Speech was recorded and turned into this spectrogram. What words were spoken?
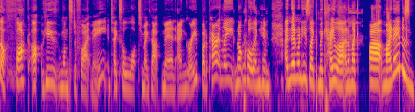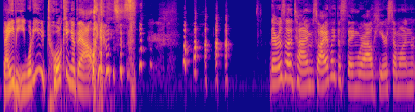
the fuck up. He wants to fight me. It takes a lot to make that man angry, but apparently not calling him. And then when he's like, Mikayla, and I'm like, uh, my name is Baby. What are you talking about? Like, it's just, There was a time so I have like this thing where I'll hear someone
